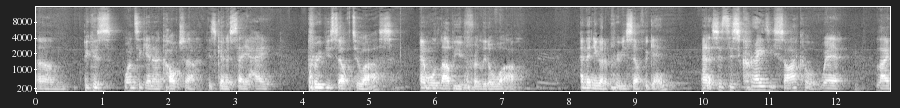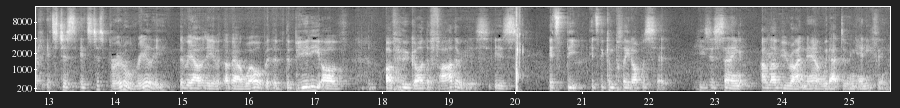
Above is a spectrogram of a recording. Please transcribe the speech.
Um, because once again, our culture is going to say, hey, prove yourself to us and we'll love you for a little while. And then you've got to prove yourself again. And it's just this crazy cycle where like it's just it's just brutal really the reality of, of our world. But the, the beauty of of who god the father is is it's the it's the complete opposite. He's just saying i love you right now without doing anything.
